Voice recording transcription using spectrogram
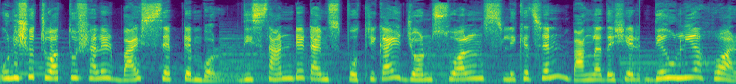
উনিশশো চুয়াত্তর সালের বাইশ সেপ্টেম্বর দি সানডে টাইমস পত্রিকায় জন সোয়ালন্স লিখেছেন বাংলাদেশের দেউলিয়া হওয়ার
